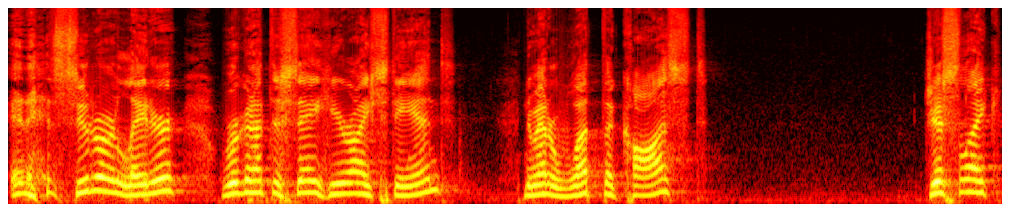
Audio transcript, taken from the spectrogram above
And sooner or later, we're going to have to say, Here I stand, no matter what the cost. Just like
